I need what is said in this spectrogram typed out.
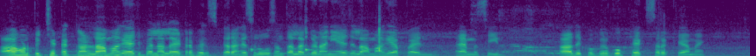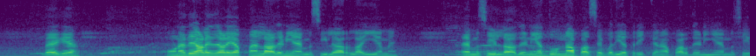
ਆ ਹੁਣ ਪਿੱਛੇ ਢੱਕਣ ਲਾਵਾਂਗੇ, ਇਹ 'ਚ ਪਹਿਲਾਂ ਲਾਈਟਰ ਫਿਕਸ ਕਰਾਂਗੇ, ਸਲੋਸਨ ਤਾਂ ਲੱਗਣਾ ਨਹੀਂ, ਇਹ 'ਚ ਲਾਵਾਂਗੇ ਆਪਾਂ ਐਮਸੀ ਆ ਦੇਖੋ, ਬਿਲਕੁਲ ਫਿਕਸ ਰੱਖਿਆ ਮੈਂ। ਬਹਿ ਗਿਆ। ਹੁਣ ਇਹਦੇ ਆਲੇ ਦੁਆਲੇ ਆਪਾਂ ਨੇ ਲਾ ਦੇਣੀ ਐਮਸੀ ਲਾਰ ਲਾਈ ਆ ਮੈਂ। ਐਮਸੀ ਲਾ ਦੇਣੀ ਆ, ਦੋਨਾਂ ਪਾਸੇ ਵਧੀਆ ਤਰੀਕੇ ਨਾਲ ਭਰ ਦੇਣੀ ਆ ਐਮਸੀ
